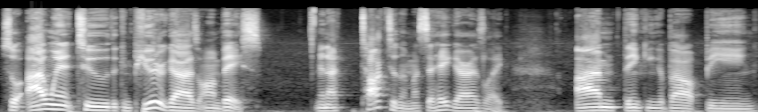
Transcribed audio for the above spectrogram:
So I went to the computer guys on base and I talked to them. I said, "Hey guys, like I'm thinking about being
